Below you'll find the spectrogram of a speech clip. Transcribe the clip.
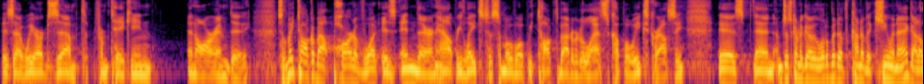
is that we are exempt from taking an RMD. So let me talk about part of what is in there and how it relates to some of what we talked about over the last couple of weeks, Krause. Is and I'm just going to go a little bit of kind of a Q&A. got a,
